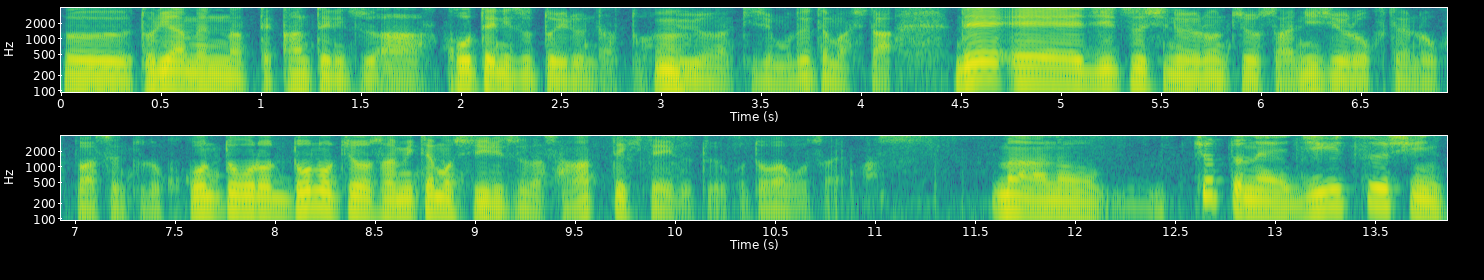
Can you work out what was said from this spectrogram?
取りやめになって官邸にずあ公邸にずっといるんだというような記事も出てました、うん、で、えー、時通紙の世論調査26.6%とここのところどの調査見ても支持率が下がってきているということがございます。まあ、あのちょっとね、時事通信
